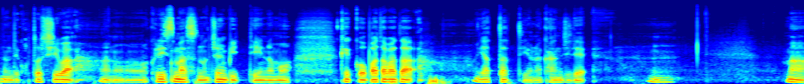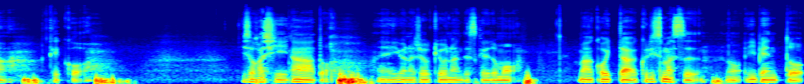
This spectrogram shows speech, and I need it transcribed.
なんで今年はあのクリスマスの準備っていうのも結構バタバタやったっていうような感じで、うん、まあ結構忙しいなあというような状況なんですけれども、まあ、こういったクリスマスのイベント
